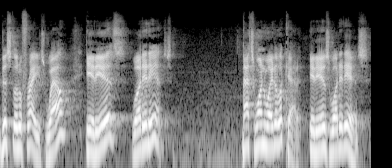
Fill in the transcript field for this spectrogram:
this little phrase, well, it is what it is. That's one way to look at it. It is what it is.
